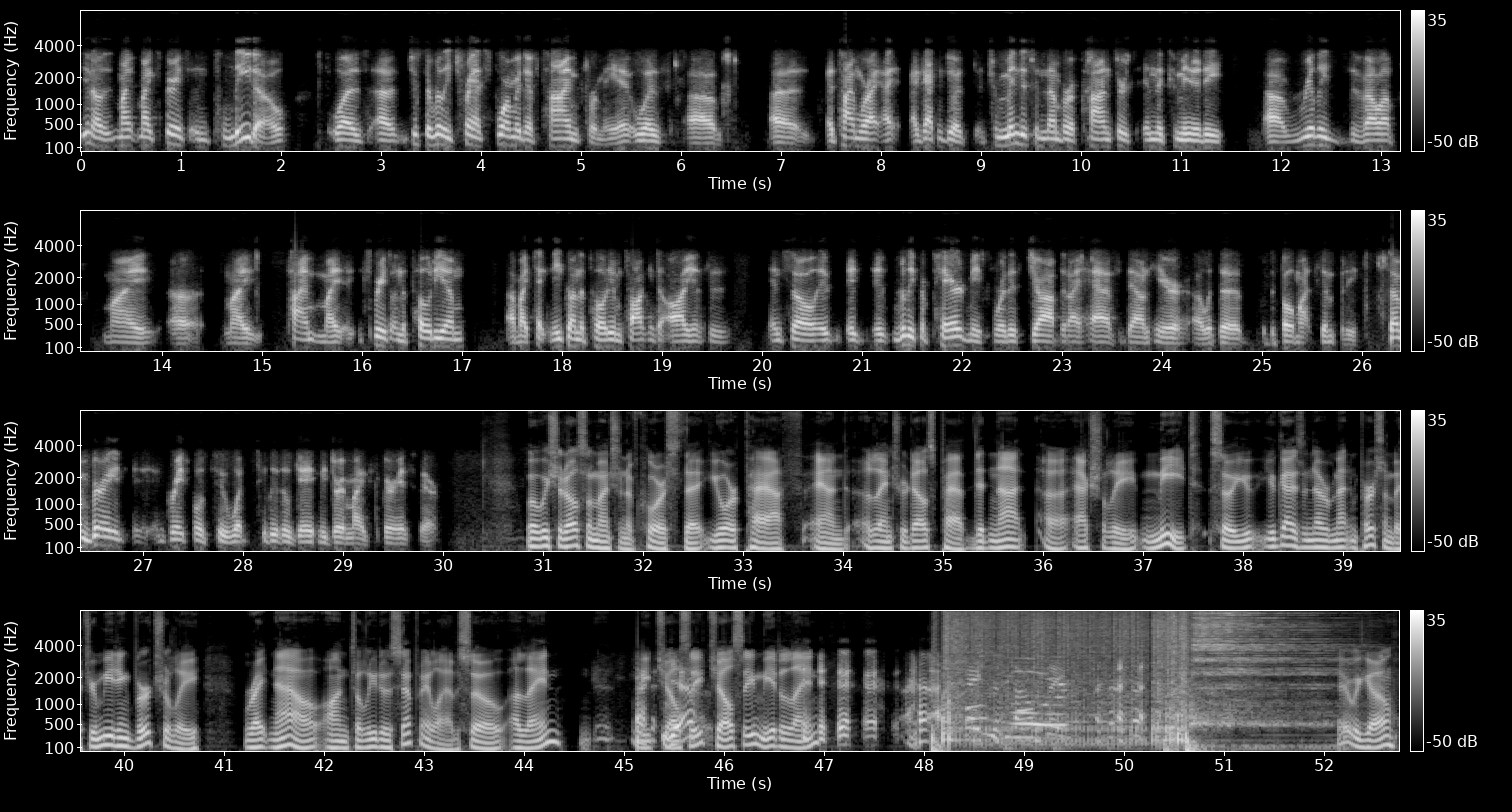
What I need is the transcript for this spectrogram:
you know, my, my experience in Toledo was uh, just a really transformative time for me. It was uh, uh, a time where I, I, I got to do a, tremendous number of concerts in the community, uh, really develop my uh, my time, my experience on the podium, uh, my technique on the podium, talking to audiences. And so it, it, it really prepared me for this job that I have down here uh, with the with the Beaumont Symphony. So I'm very uh, grateful to what Toledo gave me during my experience there. Well, we should also mention, of course, that your path and Alain Trudel's path did not uh, actually meet. So you, you guys have never met in person, but you're meeting virtually right now on Toledo Symphony Lab. So, Alain, meet Chelsea. Yeah. Chelsea, meet Alain. Hey, the sound thing. There we go.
